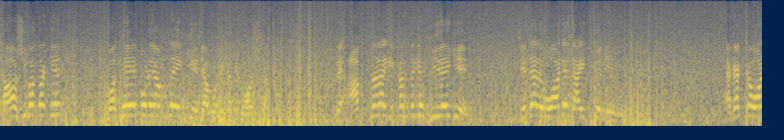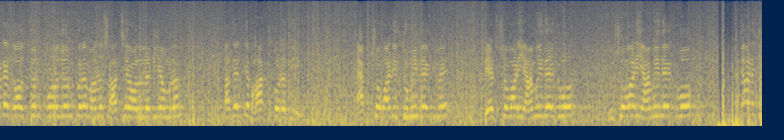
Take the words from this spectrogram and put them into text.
সাহসিকতাকে পথে করে আমরা এগিয়ে যাব, এটা আমি ভরসা করি। তাই আপনারা এখান থেকে ফিরে গিয়ে যে যার ওয়ার্ডে দায়িত্ব নিয়ে নিন। এক একটা ওয়ার্ডে দশজন পনেরো জন করে মানুষ আছে অলরেডি আমরা। তাদেরকে ভাগ করে দিন। একশো বাড়ি তুমি দেখবে, দেড়শো বাড়ি আমি দেখব, দুশো বাড়ি আমি দেখব। যার যে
